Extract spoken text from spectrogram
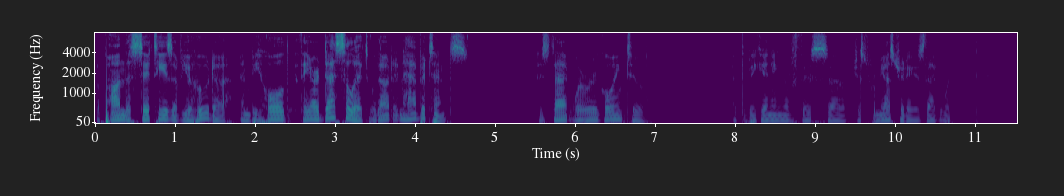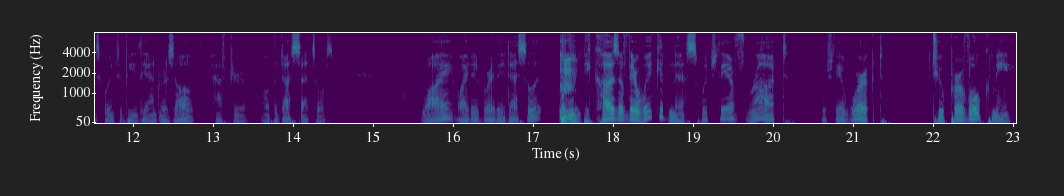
upon the cities of Yehuda, and behold, they are desolate without inhabitants. Is that where we're going to? At the beginning of this, uh, just from yesterday, is that what is going to be the end result after all the dust settles? Why? Why did were they desolate? because of their wickedness, which they have wrought, which they have worked, to provoke me,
